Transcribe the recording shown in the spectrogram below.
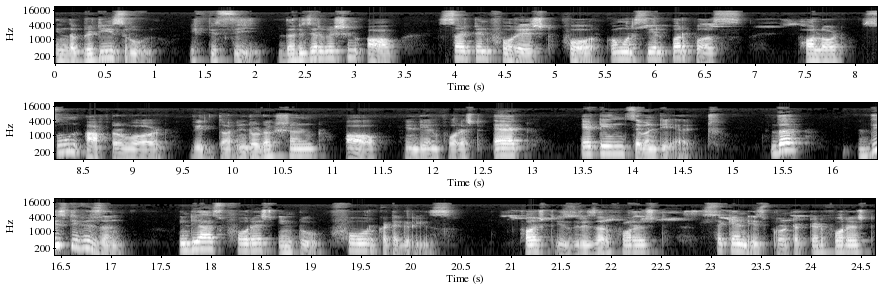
In the British rule, if we see the reservation of certain forest for commercial purpose followed soon afterward with the introduction of Indian Forest Act 1878. The this division India's forest into four categories. First is reserve forest, second is protected forest,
